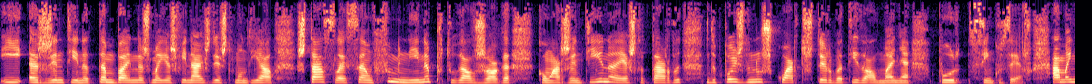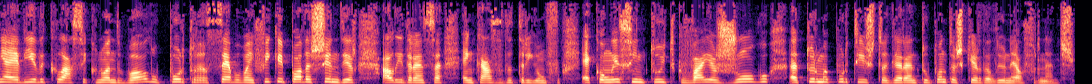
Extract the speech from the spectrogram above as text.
e Argentina. Também nas meias finais deste Mundial está a seleção feminina. Portugal joga com a Argentina esta tarde, depois de nos quartos ter batido a Alemanha por 5-0. Amanhã é dia de clássico no handball. O Porto recebe o Benfica e pode ascender à liderança em caso de triunfo É com esse intuito que vai a jogo a turma portista, garante o ponta esquerda Lionel Fernandes.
